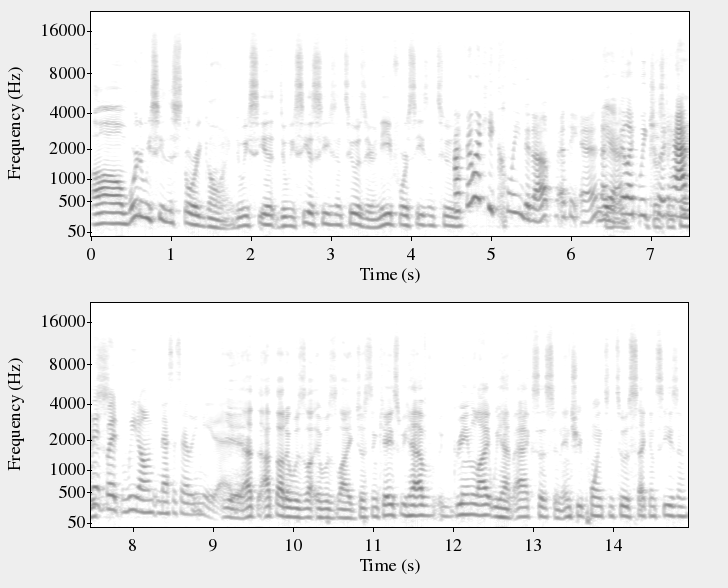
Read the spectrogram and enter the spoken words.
Um, where do we see this story going? Do we see it? Do we see a season two? Is there a need for a season two? I feel like he cleaned it up at the end. Yeah. I feel like we Just could have case. it, but we don't necessarily need it. Yeah, I, th- I thought it was like- it was like just in case we have green light, we have access and entry points into a second season.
